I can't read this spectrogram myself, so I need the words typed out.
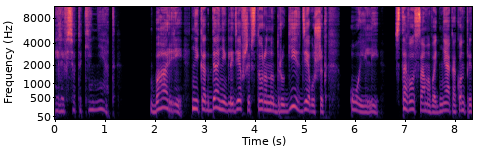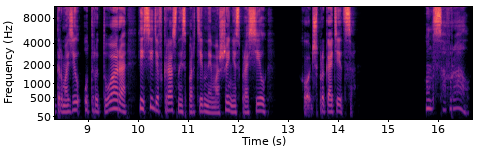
Или все таки нет? Барри, никогда не глядевший в сторону других девушек, Ойли, с того самого дня, как он притормозил у тротуара и, сидя в красной спортивной машине, спросил «Хочешь прокатиться?» «Он соврал»,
